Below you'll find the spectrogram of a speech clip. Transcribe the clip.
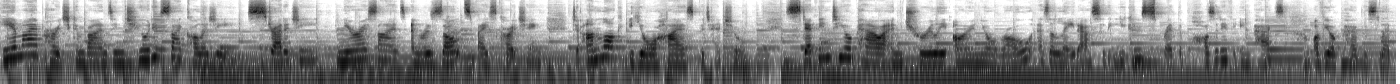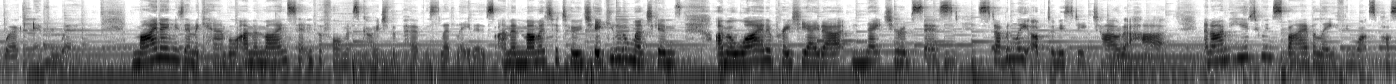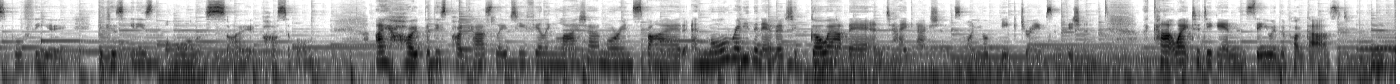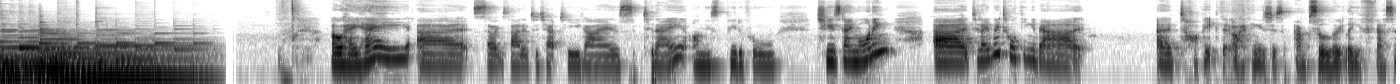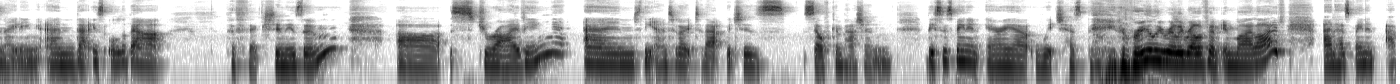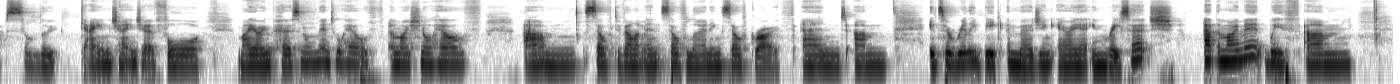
Here, my approach combines intuitive psychology, strategy, neuroscience, and results based coaching to unlock your highest potential. Step into your power and truly own your role as a leader so that you can spread the positive impacts of your purpose led work everywhere. My name is Emma Campbell. I'm a mindset and performance coach for purpose led leaders. I'm a mama to two cheeky little munchkins. I'm a wine appreciator, nature obsessed, stubbornly optimistic child at heart. And I'm here to inspire belief in what's possible for you because it is all so possible. I hope that this podcast leaves you feeling lighter, more inspired, and more ready than ever to go out there and take actions on your big dreams and vision. I can't wait to dig in. See you in the podcast. Oh, hey, hey. Uh, so excited to chat to you guys today on this beautiful Tuesday morning. Uh, today, we're talking about a topic that I think is just absolutely fascinating, and that is all about perfectionism, uh, striving, and the antidote to that, which is self compassion. This has been an area which has been really, really relevant in my life and has been an absolute game changer for my own personal mental health, emotional health, um, self development, self learning, self growth. And um, it's a really big emerging area in research at the moment with. Um,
